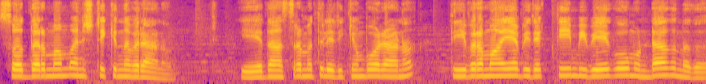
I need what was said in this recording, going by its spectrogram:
സ്വധർമ്മം അനുഷ്ഠിക്കുന്നവരാണ്. ഏതാശ്രമത്തിലിരിക്കുമ്പോഴാണ് തീവ്രമായ വിരക്തിയും വിവേകവും ഉണ്ടാകുന്നത്.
